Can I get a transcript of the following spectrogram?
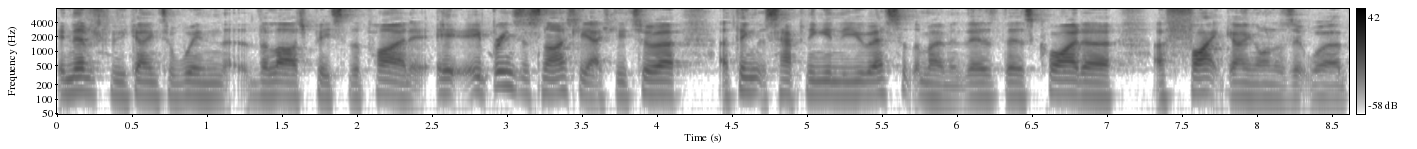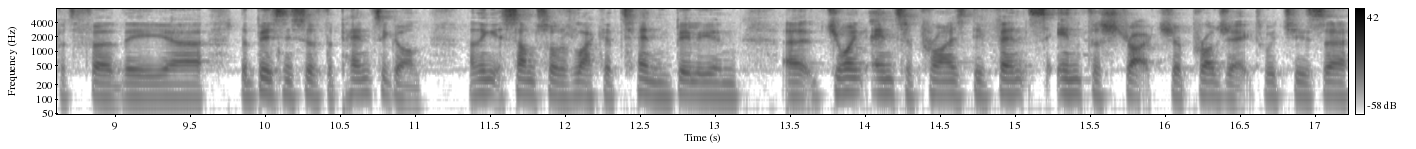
inevitably going to win the large piece of the pie. And it, it brings us nicely, actually, to a, a, thing that's happening in the US at the moment. There's there's quite a, a fight going on, as it were, but for the uh, the business of the Pentagon. I think it's some sort of like a 10 billion uh, joint enterprise defense infrastructure project, which is uh,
